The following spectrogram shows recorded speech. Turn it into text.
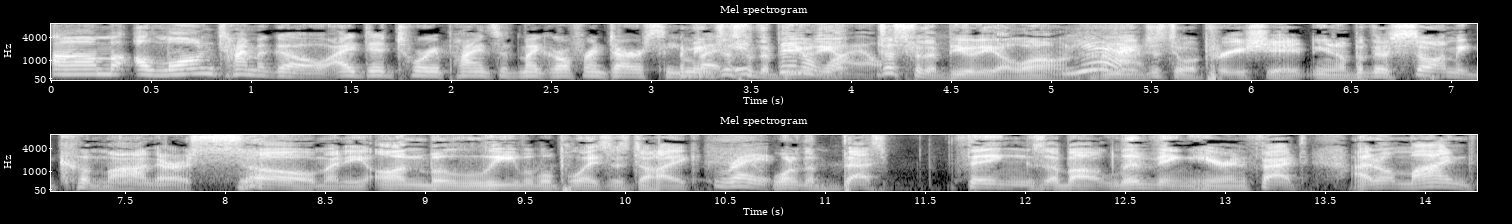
Um, a long time ago, I did Torrey Pines with my girlfriend Darcy, I mean, but just for the beauty, just for the beauty alone. Yeah. I mean, just to appreciate, you know. But there's so, I mean, come on, there are so many unbelievable places to hike. Right. One of the best things about living here. In fact, I don't mind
